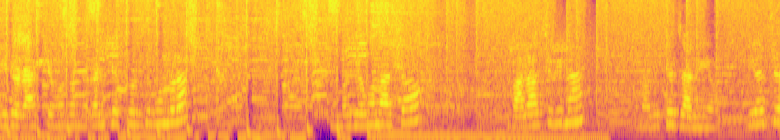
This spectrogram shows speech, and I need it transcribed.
ভিডিওটা আজকের মতন এখানে শেষ করছি বন্ধুরা। তোমরা কেমন আছো? ভালো আছো কি না আমাদেরকে জানিও, ঠিক আছে?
